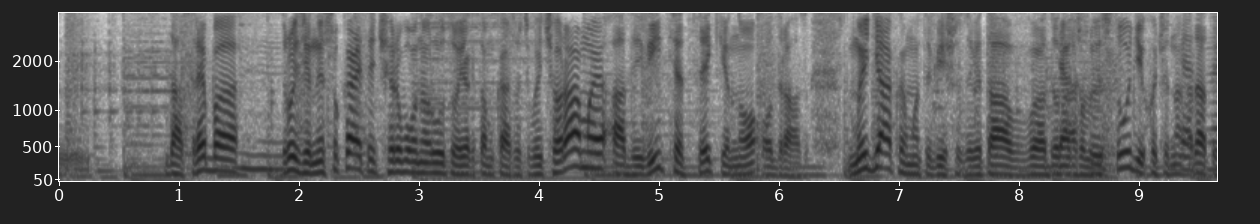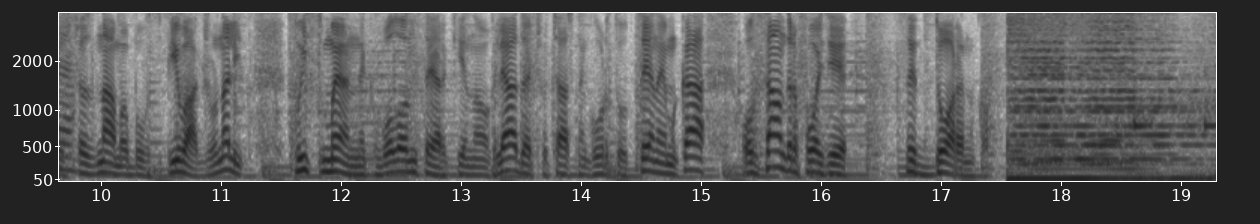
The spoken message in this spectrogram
Да, треба, друзі, не шукайте червону руту, як там кажуть, вечорами, а дивіться це кіно одразу. Ми дякуємо тобі, що завітав е, до Дякую. нашої студії. Хочу нагадати, Дякую. що з нами був співак, журналіст, письменник, волонтер, кіноглядач, учасник гурту ТНМК Олександр Фозі Сидоренко.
